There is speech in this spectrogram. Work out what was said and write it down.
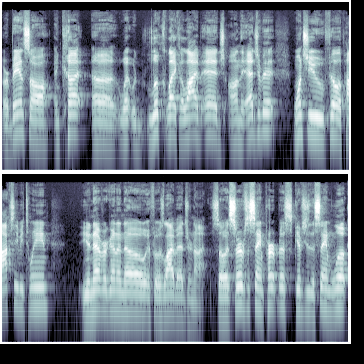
or a bandsaw and cut uh, what would look like a live edge on the edge of it. Once you fill epoxy between, you're never to know if it was live edge or not. So it serves the same purpose, gives you the same look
